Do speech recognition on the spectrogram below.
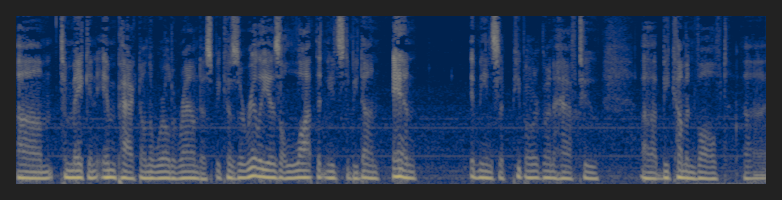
um, to make an impact on the world around us, because there really is a lot that needs to be done, and it means that people are going to have to uh, become involved uh,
